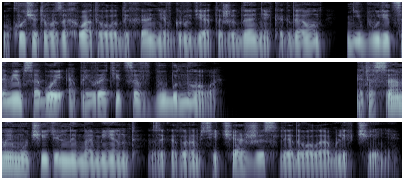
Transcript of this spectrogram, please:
У Кочетова захватывало дыхание в груди от ожидания, когда он не будет самим собой, а превратится в Бубнова. Это самый мучительный момент, за которым сейчас же следовало облегчение.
